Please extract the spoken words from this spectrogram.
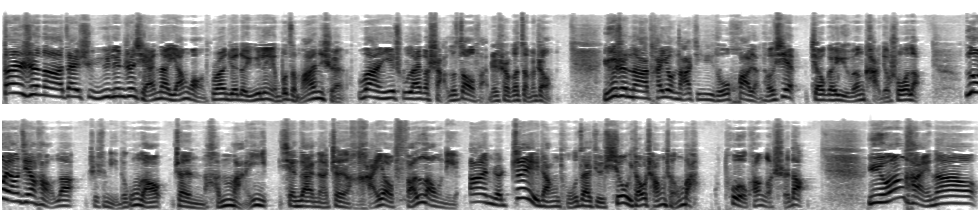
但是呢，在去榆林之前呢，杨广突然觉得榆林也不怎么安全，万一出来个傻子造反，这事可怎么整？于是呢，他又拿起地图画两条线，交给宇文恺，就说了：“洛阳建好了，这是你的功劳，朕很满意。现在呢，朕还要烦劳你，按着这张图再去修一条长城吧。”拓宽个驰道，宇文恺呢？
